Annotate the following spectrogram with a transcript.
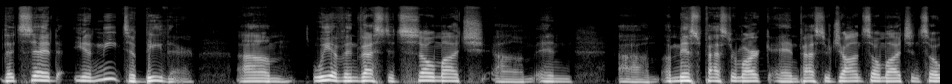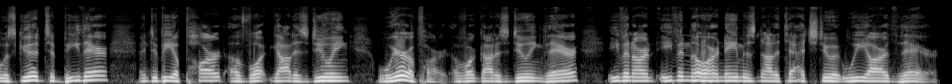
that said you need to be there. Um, we have invested so much um, in um, I miss Pastor Mark and Pastor John so much, and so it was good to be there and to be a part of what God is doing. We're a part of what God is doing there, even our even though our name is not attached to it, we are there.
